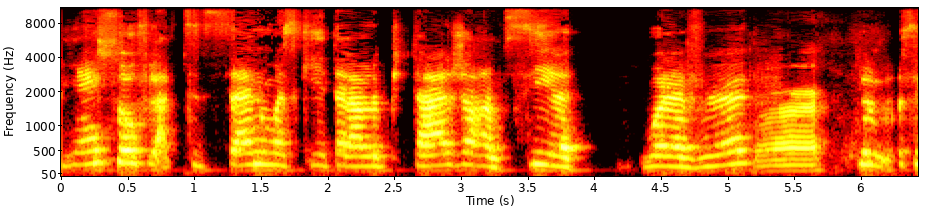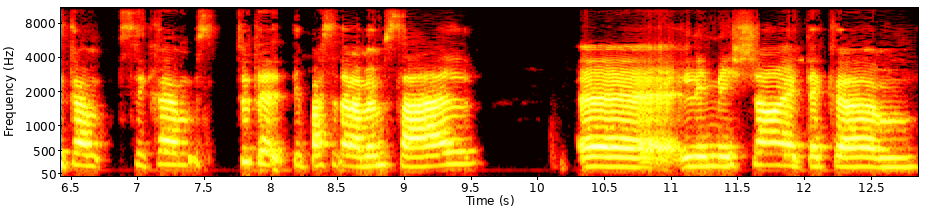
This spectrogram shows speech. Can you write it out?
lien, sauf la petite scène où est-ce qu'il était dans l'hôpital, genre un petit euh, whatever. Ouais. C'est comme, c'est comme, tout était passé dans la même salle. Euh, les méchants étaient comme,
